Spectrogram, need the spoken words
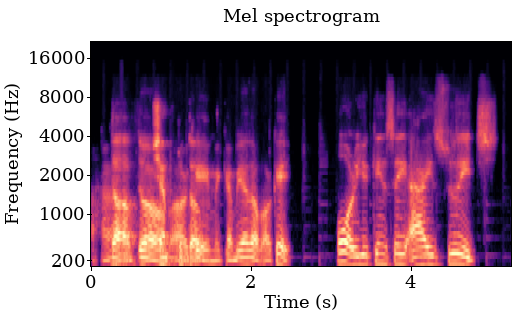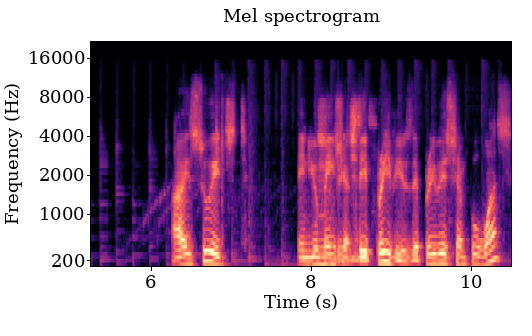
ajá, Dove, Dove. shampoo Okay, Dove. me cambié a Dove. Okay. Or you can say, I switched. I switched. And you mentioned the previous, the previous shampoo was?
